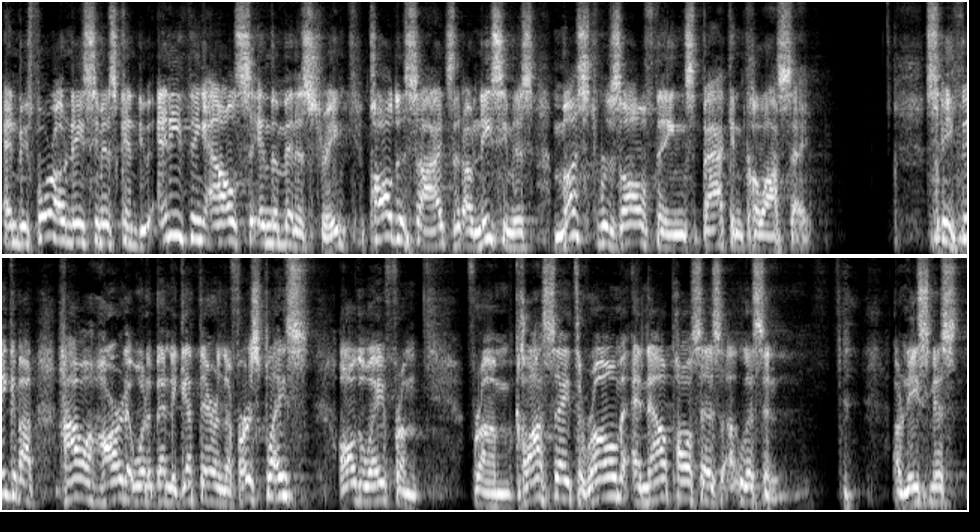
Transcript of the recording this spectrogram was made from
And before Onesimus can do anything else in the ministry, Paul decides that Onesimus must resolve things back in Colossae. So you think about how hard it would have been to get there in the first place, all the way from, from Colossae to Rome. And now Paul says, uh, listen, Onesimus,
